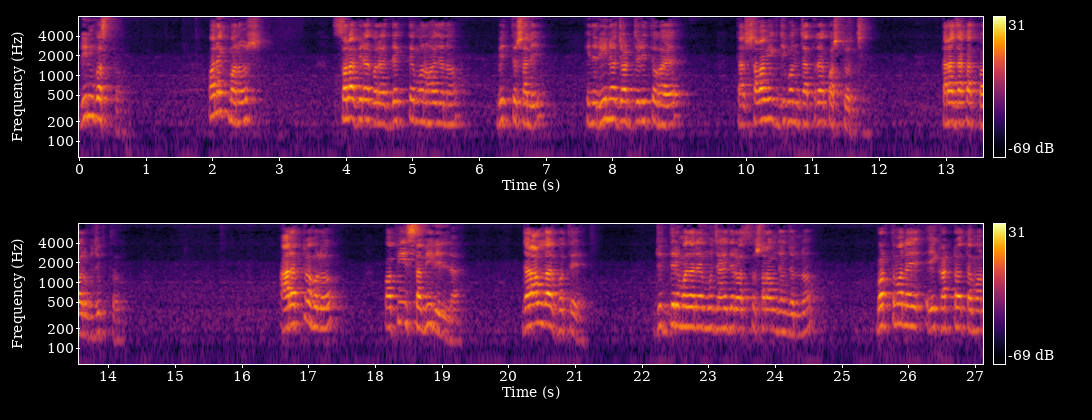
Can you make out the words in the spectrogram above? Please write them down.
ঋণগ্রস্ত। অনেক মানুষ চলাফেরা করে, দেখতে মনে হয় যেন বৃত্তশালী, কিন্তু ঋণও জর্জরিত হয়ে তার স্বাভাবিক জীবনযাত্রা কষ্ট হচ্ছে। তারা জাকাত পাওয়ার উপযুক্ত। আর একটা হলো, অফি সাবিল্লা যারা আল্লাহর পথে যুদ্ধের ময়দানে মুজাহিদের অস্ত্র সরঞ্জামের জন্য, বর্তমানে এই খাটটা তেমন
